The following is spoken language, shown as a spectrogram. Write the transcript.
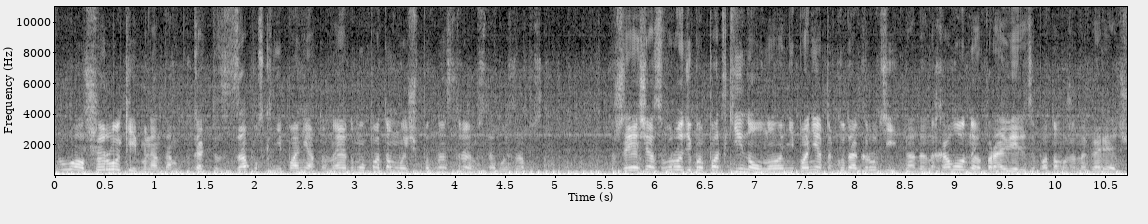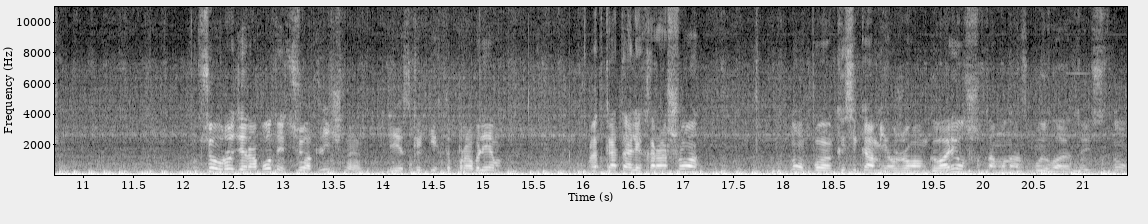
Ну, вал широкий, блин, там как-то запуск непонятно. Но я думаю, потом мы еще поднастроим с тобой запуск. Потому что я сейчас вроде бы подкинул, но непонятно куда крутить. Надо на холодную проверить, а потом уже на горячую. Ну, все вроде работает, все отлично. Без каких-то проблем. Откатали хорошо. Ну, по косякам я уже вам говорил, что там у нас было. То есть, ну,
